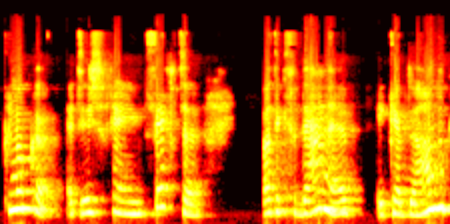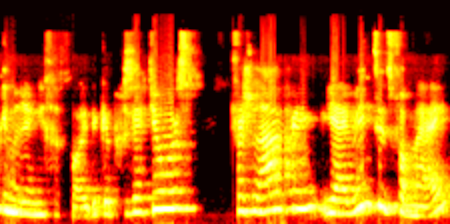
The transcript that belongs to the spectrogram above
knokken, het is geen vechten. Wat ik gedaan heb, ik heb de handdoek in de ring gegooid. Ik heb gezegd, jongens, verslaving, jij wint het van mij.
